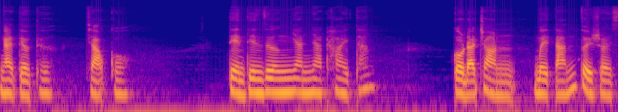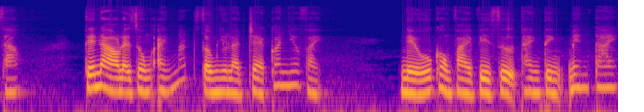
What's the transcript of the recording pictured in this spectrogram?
Ngài tiểu thư, chào cô. Tiền Thiên Dương nhàn nhạt hỏi thăm. Cô đã tròn 18 tuổi rồi sao? Thế nào lại dùng ánh mắt giống như là trẻ con như vậy? Nếu không phải vì sự thanh tịnh bên tai,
